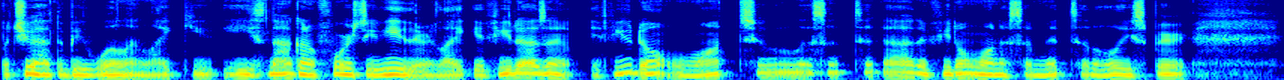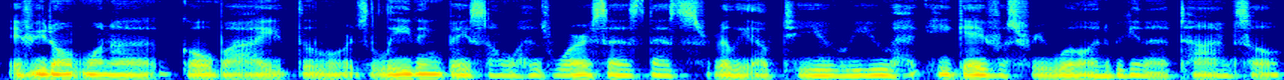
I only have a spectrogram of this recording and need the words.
but you have to be willing like you he's not going to force you either. Like if you doesn't if you don't want to listen to god if you don't want to submit to the holy spirit if you don't want to go by the lord's leading based on what his word says that's really up to you. You he gave us free will in the beginning of time so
